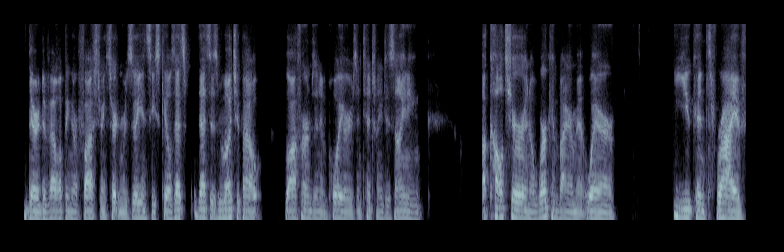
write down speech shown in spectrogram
they're developing or fostering certain resiliency skills that's that's as much about law firms and employers intentionally designing a culture and a work environment where you can thrive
